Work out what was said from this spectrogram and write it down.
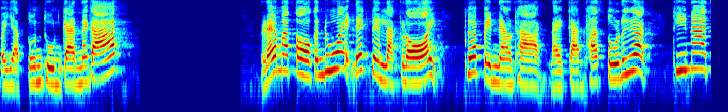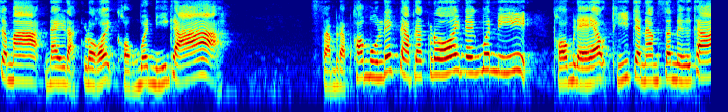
ประหยัดต้นทุนกันนะคะ และมาต่อกันด้วยเลขเด่นหลักร้อย เพื่อเป็นแนวทางในการคัดตัวเลือกที่น่าจะมาในหลักร้อยของวันนี้ค่ะ สำหรับข้อมูลเลขดับหลักร้อยในวันนี้ พร้อมแล้วที่จะนำเสนอค่ะ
